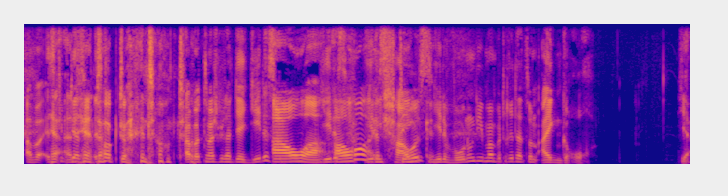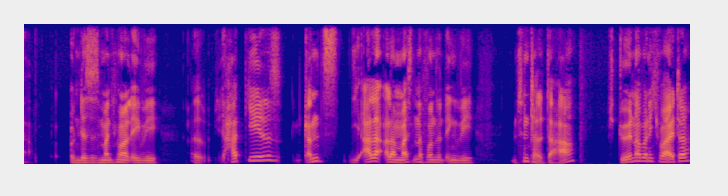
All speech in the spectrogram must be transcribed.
Aber es Ja, gibt ja, Herr Doktor, Herr Doktor. aber zum Beispiel hat ja jedes, Aua, jedes, aua, jedes Haus, stinke. jede Wohnung, die man betritt, hat so einen Eigengeruch. Ja. Und das ist manchmal irgendwie, also hat jedes, ganz, die aller, allermeisten davon sind irgendwie, sind halt da, stören aber nicht weiter.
